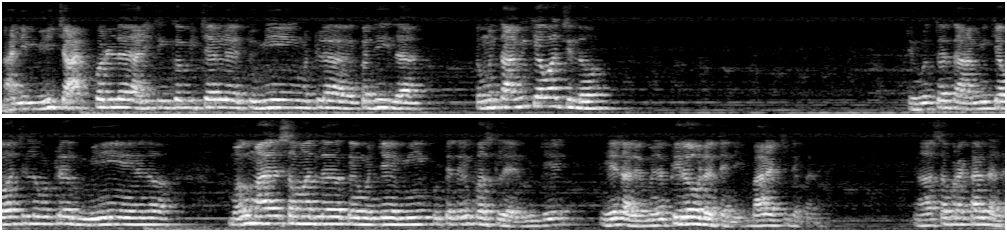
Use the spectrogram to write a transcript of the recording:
आणि मी चाट पडलं आणि तिंक विचारलं तुम्ही म्हटलं कधी इला? तर म्हणतं आम्ही केव्हाच इलो. ते बोलतात आम्ही केव्हाच इलो? म्हटलं मी मग मला समजलं की म्हणजे मी कुठेतरी फसलोय. म्हणजे हे झालं म्हणजे फिरवलं त्यांनी बाराची ठिकाणी असा प्रकार झाला.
